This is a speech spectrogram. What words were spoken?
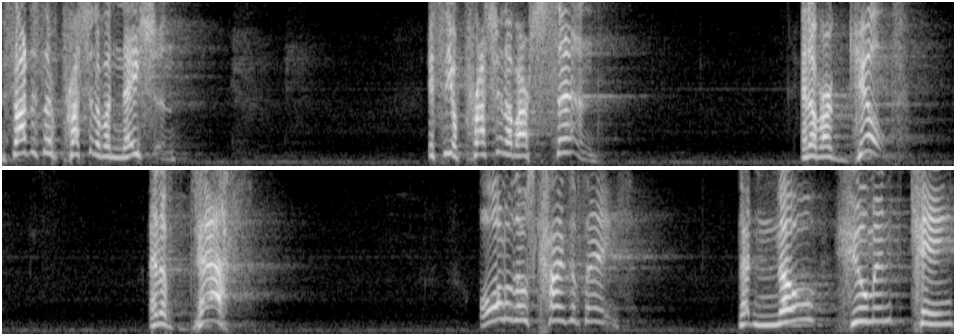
It's not just the oppression of a nation. It's the oppression of our sin and of our guilt and of death. All of those kinds of things that no human king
